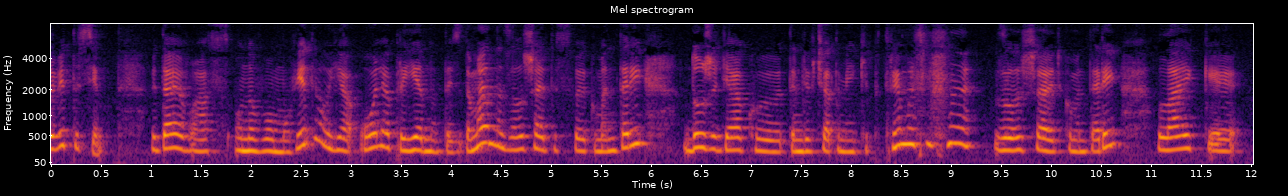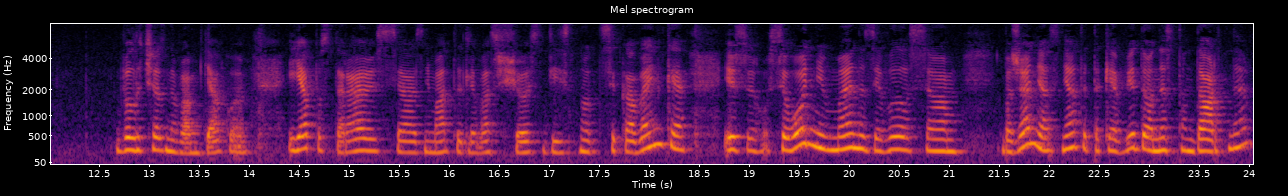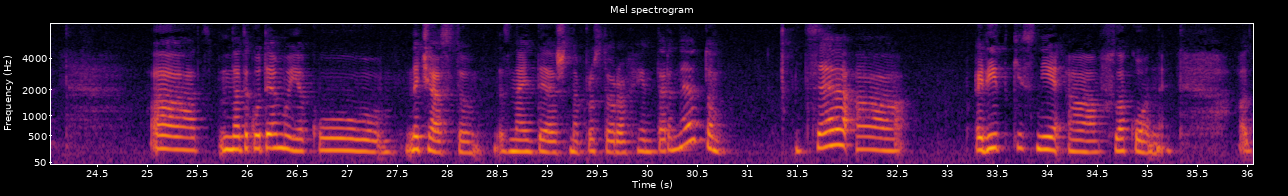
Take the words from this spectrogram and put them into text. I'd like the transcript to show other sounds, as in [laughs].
Привіт усім! Вітаю вас у новому відео. Я Оля. Приєднуйтесь до мене, залишайте свої коментарі. Дуже дякую тим дівчатам, які підтримують [laughs] мене, залишають коментарі, лайки. Величезне вам дякую. І я постараюся знімати для вас щось дійсно цікавеньке. І сьогодні в мене з'явилося бажання зняти таке відео нестандартне на таку тему, яку не часто знайдеш на просторах інтернету, це рідкісні флакони.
